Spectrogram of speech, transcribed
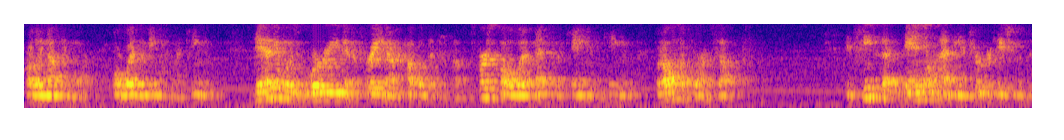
Probably nothing more. Or what does it mean for my kingdom? Daniel was worried and afraid on a couple different levels. First of all, what it meant for the king and the kingdom, but also for himself. It seems that Daniel had the interpretation of the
